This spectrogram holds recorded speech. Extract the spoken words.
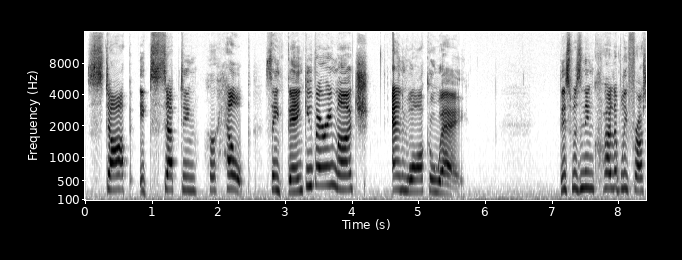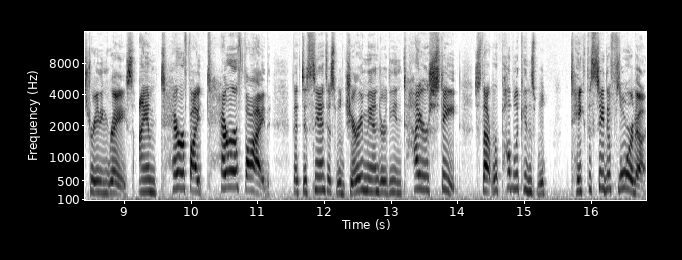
Stop accepting her help. Say thank you very much and walk away. This was an incredibly frustrating race. I am terrified, terrified that DeSantis will gerrymander the entire state so that Republicans will take the state of Florida,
